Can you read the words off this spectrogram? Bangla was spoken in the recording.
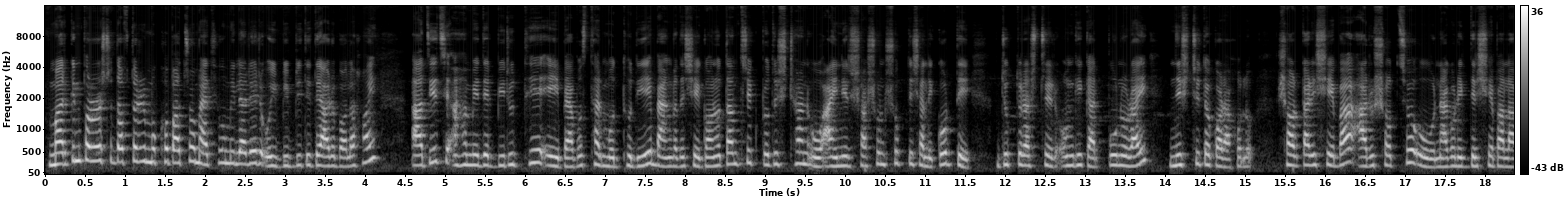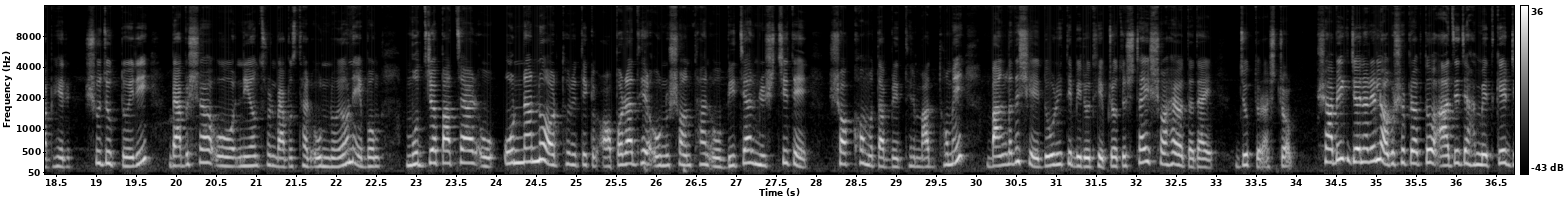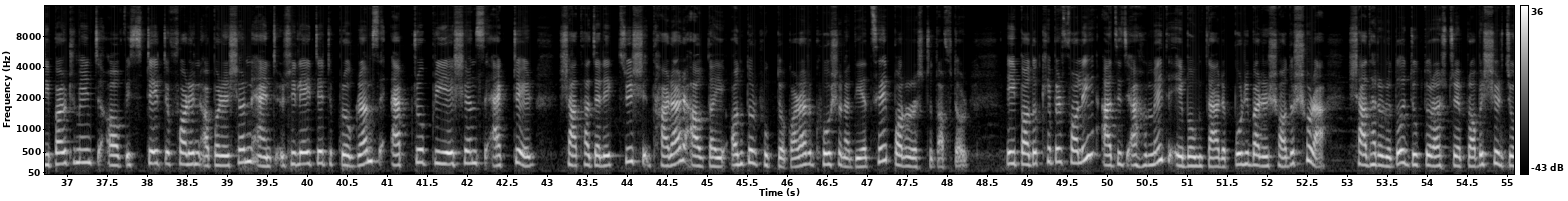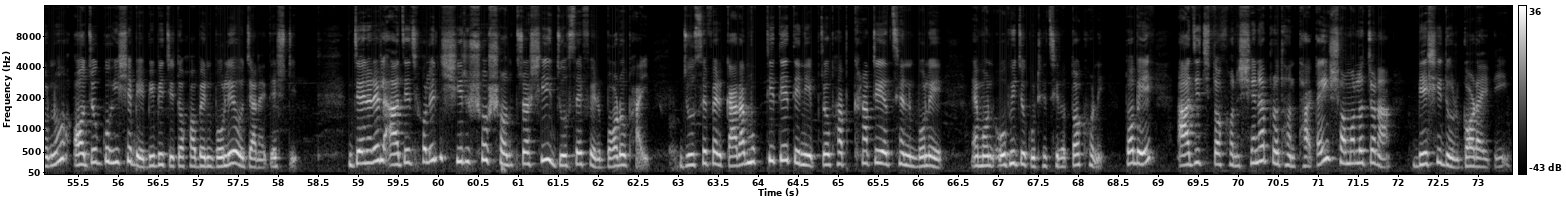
মার্কিন পররাষ্ট্র দফতরের মুখপাত্র ম্যাথিউ মিলারের ওই বিবৃতিতে আরও বলা হয় আজিজ আহমেদের বিরুদ্ধে এই ব্যবস্থার মধ্য দিয়ে বাংলাদেশে গণতান্ত্রিক প্রতিষ্ঠান ও আইনের শাসন শক্তিশালী করতে যুক্তরাষ্ট্রের অঙ্গীকার পুনরায় নিশ্চিত করা হলো। সরকারি সেবা আরও স্বচ্ছ ও নাগরিকদের সেবা লাভের সুযোগ তৈরি, ব্যবসা ও নিয়ন্ত্রণ ব্যবস্থার উন্নয়ন এবং মুদ্রা পাচার ও অন্যান্য অর্থনৈতিক অপরাধের অনুসন্ধান ও বিচার নিশ্চিতে সক্ষমতা বৃদ্ধির মাধ্যমে বাংলাদেশে দুর্নীতি বিরোধী প্রচেষ্টায় সহায়তা দেয় যুক্তরাষ্ট্র। সাবেক জেনারেল অবসরপ্রাপ্ত আজিজ আহমেদকে department of state foreign operation and related programs appropriations অ্যাক্টের সাত হাজার একত্রিশ ধারার আওতায় অন্তর্ভুক্ত করার ঘোষণা দিয়েছে পররাষ্ট্র দফতর। এই পদক্ষেপের ফলে আজিজ আহমেদ এবং তার পরিবারের সদস্যরা সাধারণত যুক্তরাষ্ট্রে প্রবেশের জন্য অযোগ্য হিসেবে বিবেচিত হবেন বলেও জানায় দেশটি। জেনারেল আজিজ হলেন শীর্ষ সন্ত্রাসী জোসেফের বড় ভাই। জোসেফের কারামুক্তিতে তিনি প্রভাব খাটিয়েছেন বলে এমন অভিযোগ উঠেছিল তখনই। তবে আজিজ তখন সেনাপ্রধান থাকাই সমালোচনা বেশি দূর গড়ায়নি।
